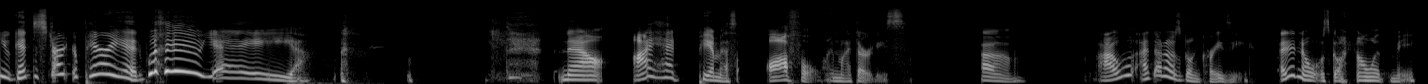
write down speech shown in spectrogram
you get to start your period. Woohoo! Yay! now, I had PMS awful in my 30s. Um, I, I thought I was going crazy. I didn't know what was going on with me.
